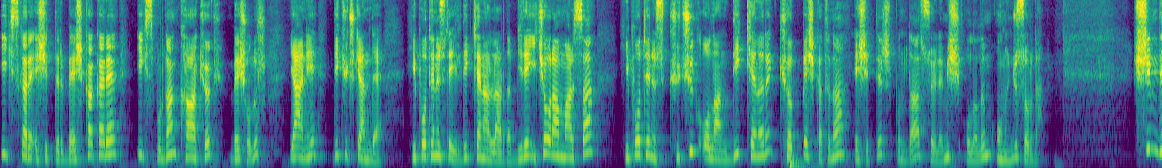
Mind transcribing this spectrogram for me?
x kare eşittir 5k kare. x buradan k kök 5 olur. Yani dik üçgende hipotenüs değil dik kenarlarda 1'e 2 oran varsa hipotenüs küçük olan dik kenarın kök 5 katına eşittir. Bunu da söylemiş olalım 10. soruda. Şimdi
